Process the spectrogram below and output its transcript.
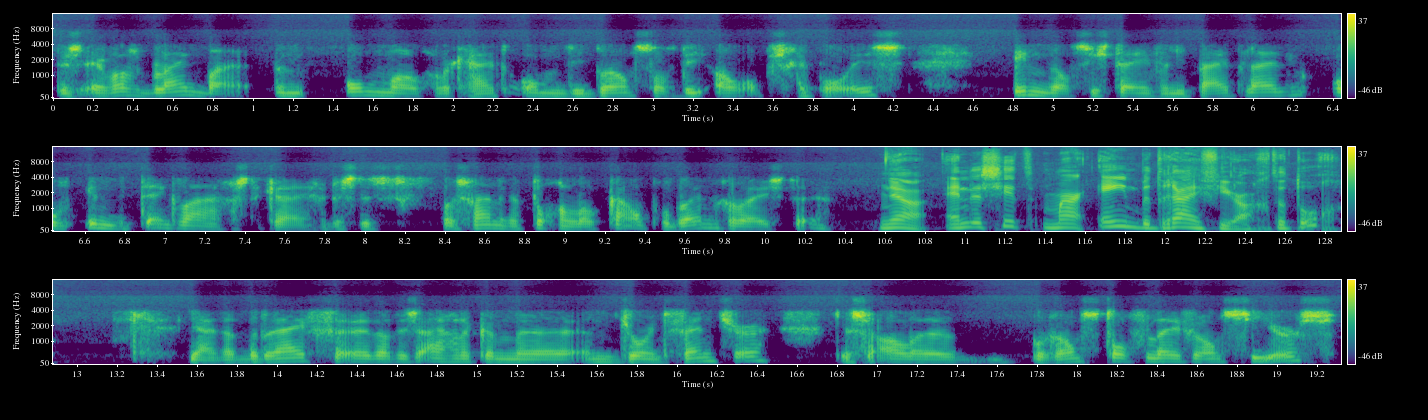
Dus er was blijkbaar een onmogelijkheid om die brandstof die al op Schiphol is, in dat systeem van die pijpleiding of in de tankwagens te krijgen. Dus het is waarschijnlijk toch een lokaal probleem geweest. Ja, en er zit maar één bedrijf hierachter, toch? Ja, dat bedrijf eh, dat is eigenlijk een, eh, een joint venture tussen alle brandstofleveranciers.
